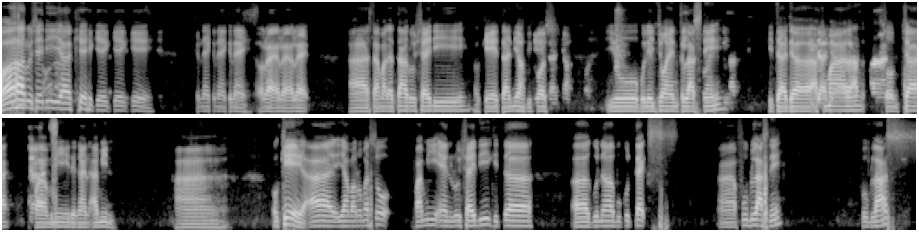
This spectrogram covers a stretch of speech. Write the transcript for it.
Oh, Rusyadi. Okey okey okey okey. Kenal kenal kenal. Alright alright alright. Ah, selamat datang Rusyadi. Okey, tahniah because you boleh join kelas ni. Kita ada Akmal, Somchat, Fahmi dengan Amin. Ah. Okey, uh, yang baru masuk Fahmi and Rushaidi kita uh, guna buku teks uh, full blast ni. Full blast.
